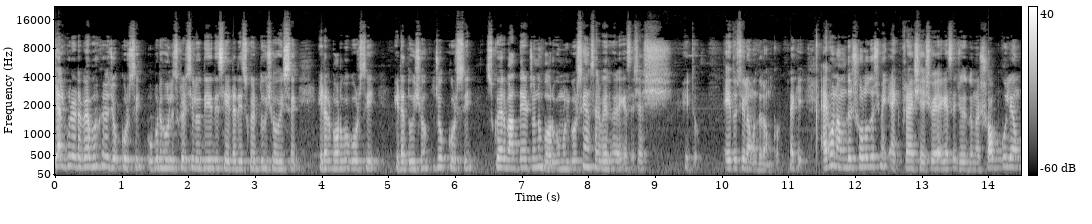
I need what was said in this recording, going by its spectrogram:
ক্যালকুলেটর ব্যবহার করে যোগ করছি। উপরে হোল স্কোয়ার ছিল, দিয়ে দিছি, এটার স্কোয়ার দুইশো হয়েছে এটার বর্গ করছি, এটা দুইশো, যোগ করছি স্কোয়ার বাদ দেওয়ার জন্য বর্গমূল করছি অ্যান্সার বের হয়ে গেছে, শেষ, এই তো এই তো ছিল আমাদের অঙ্ক, নাকি? এখন আমাদের ষোলো দশমিক এক প্রায় শেষ হয়ে গেছে, যদি তোমরা সবগুলি অঙ্ক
